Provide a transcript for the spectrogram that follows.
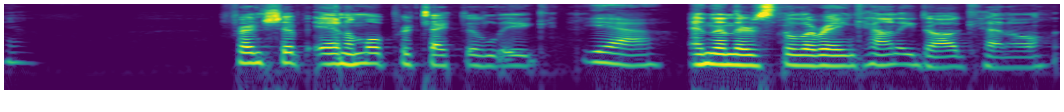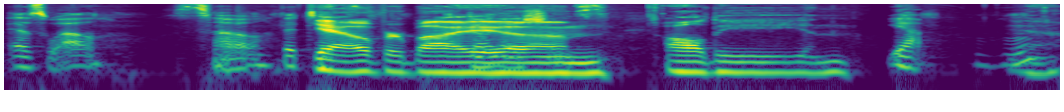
Yeah. Friendship Animal Protective League. Yeah. And then there's the Lorain County Dog Kennel as well. So the yeah, over by um, Aldi and yeah. Mm-hmm. Yeah.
